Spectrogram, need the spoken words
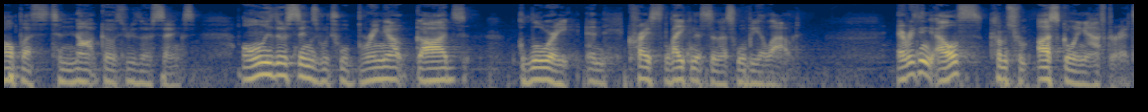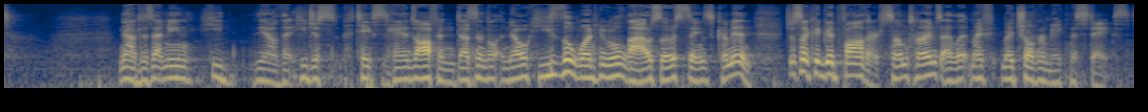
help us to not go through those things only those things which will bring out god's glory and christ's likeness in us will be allowed everything else comes from us going after it now does that mean he you know that he just takes his hands off and doesn't no he's the one who allows those things to come in just like a good father sometimes i let my, my children make mistakes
